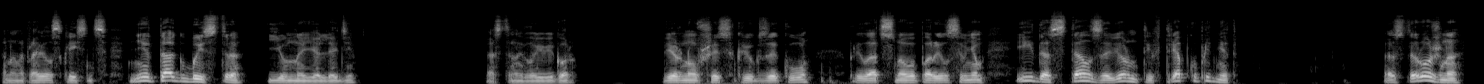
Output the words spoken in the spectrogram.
Она направилась к лестнице. — Не так быстро, юная леди. Остановил ее Егор. Вернувшись к рюкзаку, Прилад снова порылся в нем и достал завернутый в тряпку предмет — Осторожно,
